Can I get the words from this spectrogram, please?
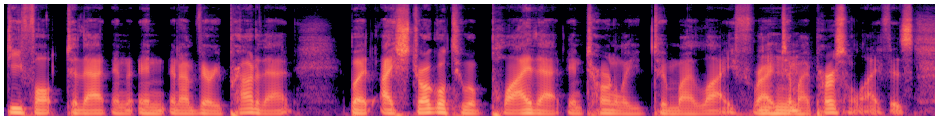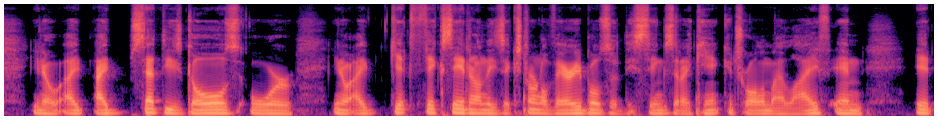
default to that and and, and i'm very proud of that but i struggle to apply that internally to my life right to Mhm. my personal life is you know I, I set these goals or you know i get fixated on these external variables or these things that i can't control in my life and it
